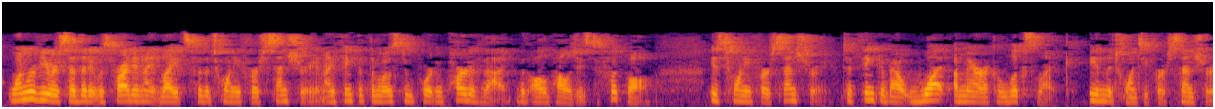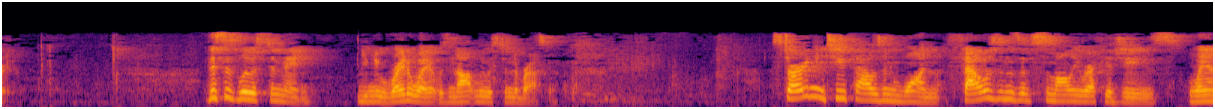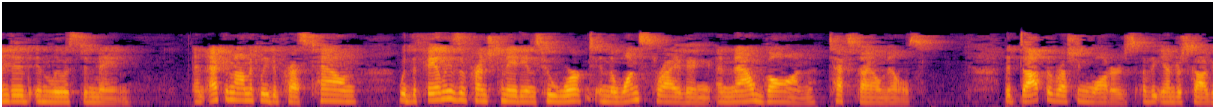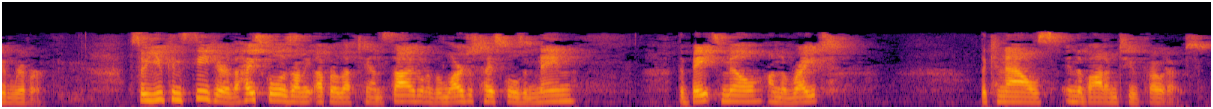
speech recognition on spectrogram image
One reviewer said that it was Friday Night Lights for the 21st century, and I think that the most important part of that, with all apologies to football, is 21st century, to think about what America looks like in the 21st century. This is Lewiston, Maine. You knew right away it was not Lewiston, Nebraska. Starting in 2001, thousands of Somali refugees landed in Lewiston, Maine, an economically depressed town with the families of French Canadians who worked in the once thriving and now gone textile mills that dot the rushing waters of the Androscoggin River. So you can see here, the high school is on the upper left-hand side, one of the largest high schools in Maine. The Bates Mill on the right, the canals in the bottom two photos.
